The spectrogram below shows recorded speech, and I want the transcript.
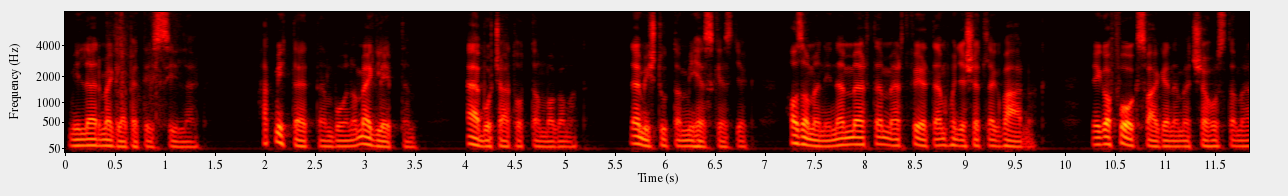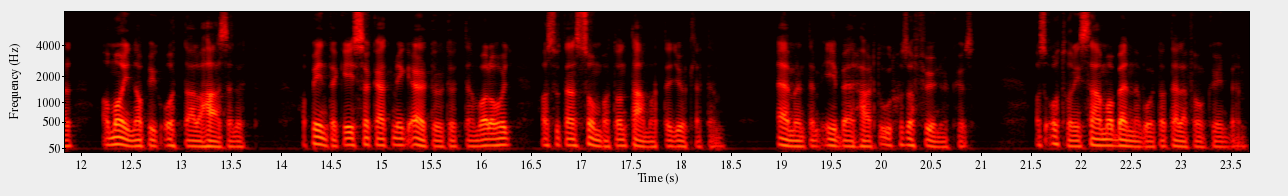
Miller meglepetés szillelt. Hát mit tehettem volna? Megléptem. Elbocsátottam magamat. Nem is tudtam, mihez kezdjek. Hazamenni nem mertem, mert féltem, hogy esetleg várnak. Még a Volkswagenemet se hoztam el, a mai napig ott áll a ház előtt. A péntek éjszakát még eltöltöttem valahogy, azután szombaton támadt egy ötletem. Elmentem Eberhardt úrhoz a főnökhöz. Az otthoni száma benne volt a telefonkönyvben.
